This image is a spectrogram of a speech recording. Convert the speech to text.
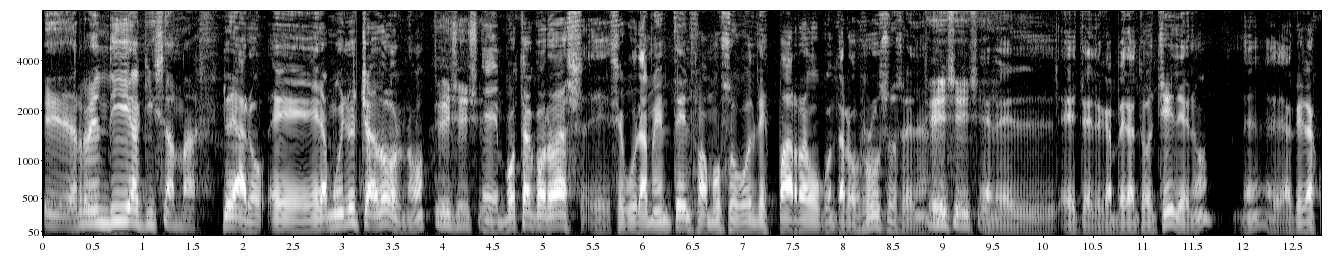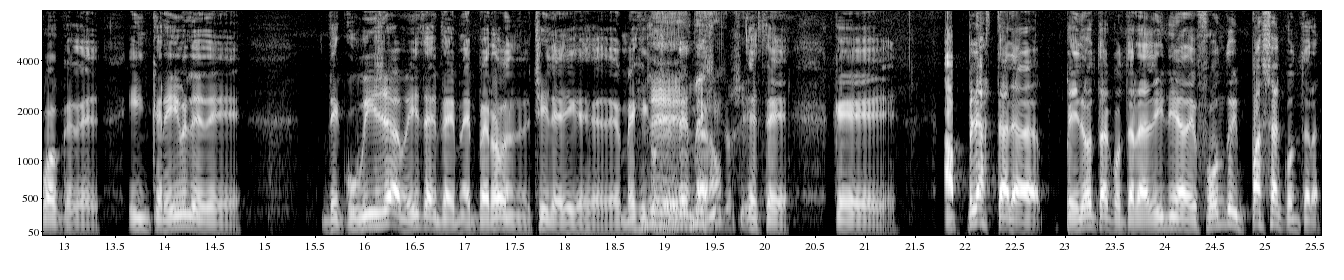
eh, rendía quizá más. Claro, eh, era muy luchador, ¿no? Sí, sí, sí. Eh, vos te acordás seguramente el famoso gol de Espárrago contra los rusos en, el, este, el, Campeonato de Chile, ¿no? Aquella jugada que increíble de, de Cubilla, ¿viste? perdón, Chile, dije, de México 70, ¿no? Este, que aplasta la pelota contra la línea de fondo y pasa contra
